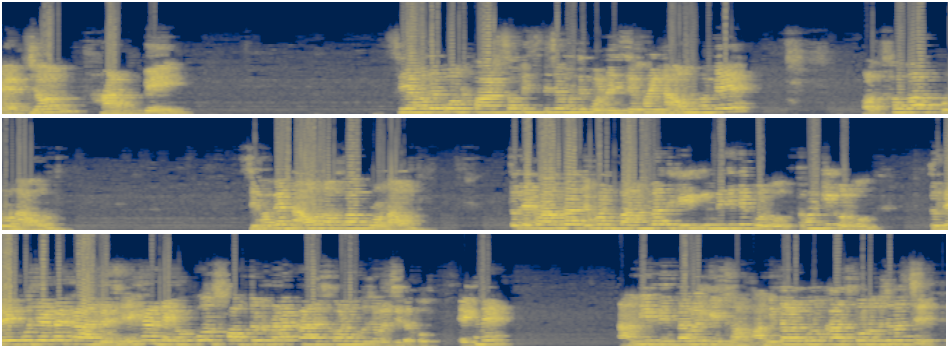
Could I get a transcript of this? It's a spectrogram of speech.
একজন থাকবে। সে আমাদের কোন পার্টস অফ স্পিচের মধ্যে পড়বে? সে হয় নাউন হবে অথবা প্রোনাউন সে হবে নাউন অথবা প্রোনাউন তো দেখো আমরা যখন বাংলা থেকে ইংরেজিতে করব তখন কি করব? তো দেখব যে একটা কাজ আছে। এখানে দেখো কোন শব্দটা দ্বারা কাজ করানো বোঝানো হচ্ছে। দেখো, এখানে আমি বিদ্যালয়ে গিয়েছিলাম। আমি দ্বারা কোনো কাজ করানো বোঝানো হচ্ছে?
